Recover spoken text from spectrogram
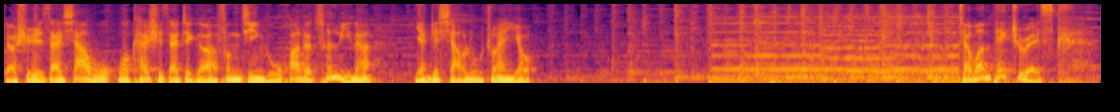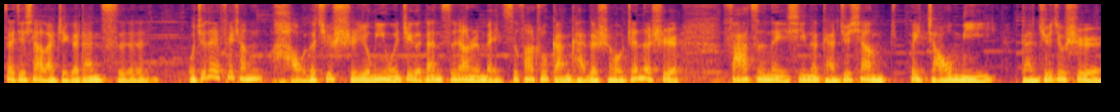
表示在下午我开始在这个风景如画的村里呢，沿着小路转悠。讲完 picturesque，再接下来这个单词，我觉得也非常好的去使用，因为这个单词让人每次发出感慨的时候，真的是发自内心的感觉，像被着迷，感觉就是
